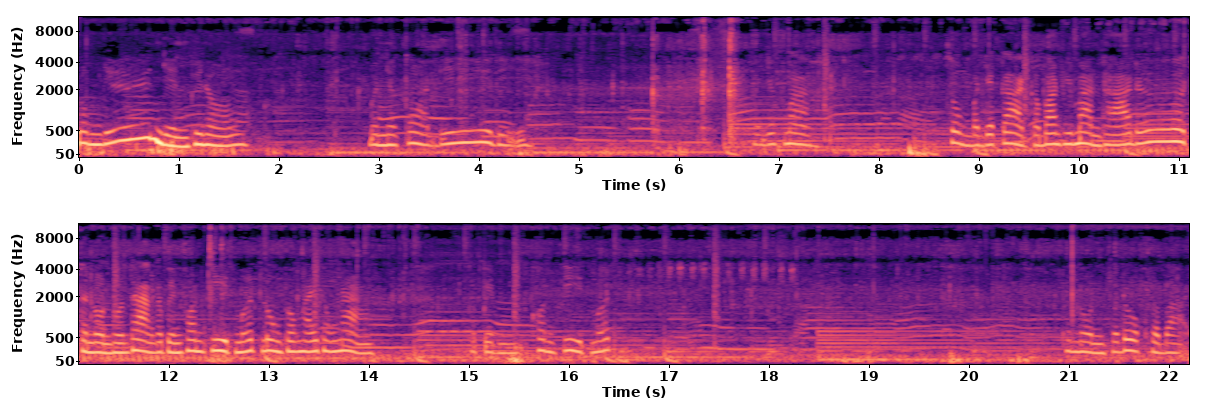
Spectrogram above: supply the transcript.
ลมเย็นเย็นพี่น้อง บรรยากาศดีดียกมา ส่งบรรยากาศกับบ้านพี่ม่านท้าเด้อถนนหนทางก็เป็นคอนกรีตมืดลุงทงไห้ทงหน้าก็เป็นคอนกรีตมืดถนนสะดวกสบาย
